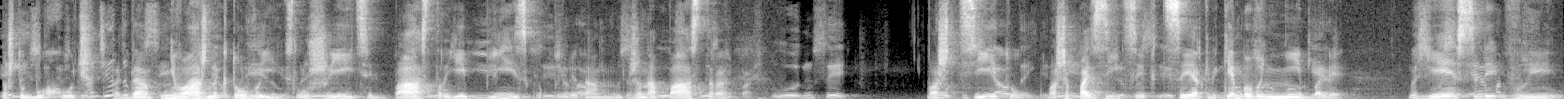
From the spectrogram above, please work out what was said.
То, что Бог хочет. Тогда неважно, кто вы, служитель, пастор, епископ или там жена пастора, ваш титул, ваши позиции в церкви, кем бы вы ни были, если вы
